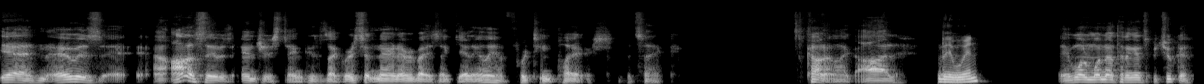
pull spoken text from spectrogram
Yeah, it was uh, honestly it was interesting because like we're sitting there and everybody's like, yeah, they only have 14 players. It's like it's kind of like odd. They win. They won one nothing against Pachuca,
